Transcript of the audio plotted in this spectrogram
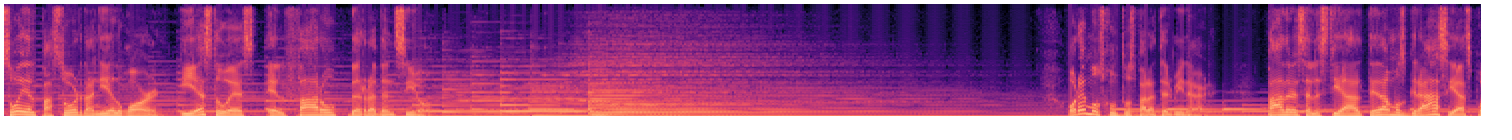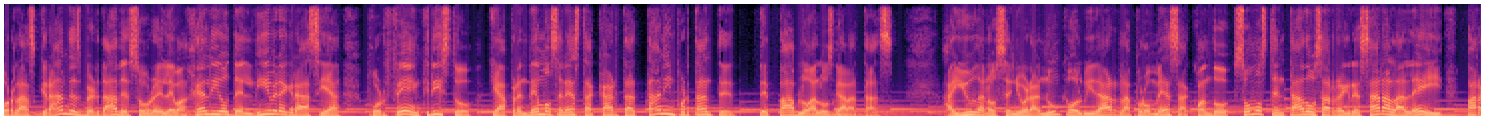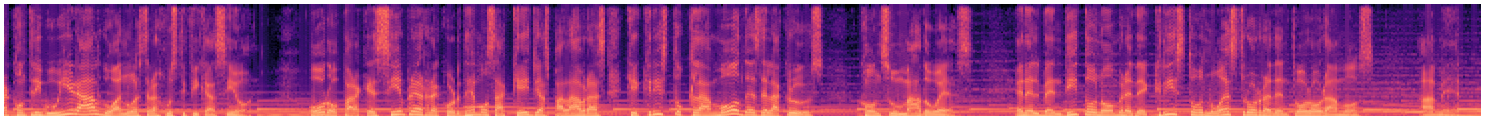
Soy el pastor Daniel Warren y esto es El Faro de Redención. Oremos juntos para terminar. Padre Celestial, te damos gracias por las grandes verdades sobre el Evangelio de libre gracia por fe en Cristo que aprendemos en esta carta tan importante de Pablo a los Gálatas. Ayúdanos, Señor, a nunca olvidar la promesa cuando somos tentados a regresar a la ley para contribuir algo a nuestra justificación. Oro para que siempre recordemos aquellas palabras que Cristo clamó desde la cruz, consumado es en el bendito nombre de Cristo nuestro Redentor oramos. Amén.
